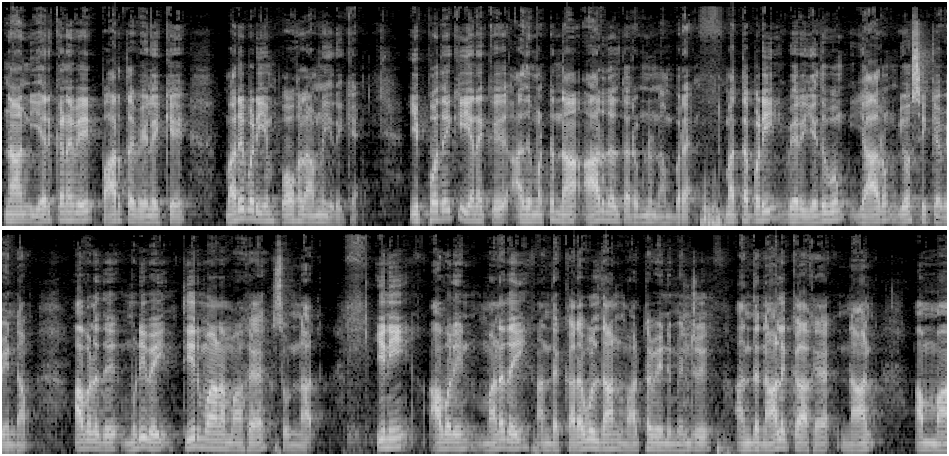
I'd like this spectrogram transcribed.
நான் ஏற்கனவே பார்த்த வேலைக்கே மறுபடியும் போகலாம்னு இருக்கேன். இப்போதைக்கு எனக்கு அது மட்டும்தான் ஆறுதல் தரும்னு நம்புகிறேன் மற்றபடி வேறு எதுவும் யாரும் யோசிக்க வேண்டாம். அவளது முடிவை தீர்மானமாக சொன்னாள். இனி அவளின் மனதை அந்த கடவுள்தான் மாற்ற வேண்டும் என்று அந்த நாளுக்காக நான் அம்மா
